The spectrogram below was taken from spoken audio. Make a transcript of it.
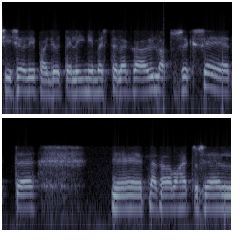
siis oli paljudele inimestele ka üllatuseks see, et et nädalavahetusel,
